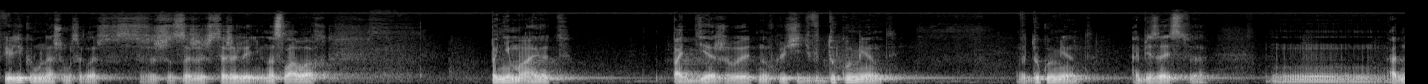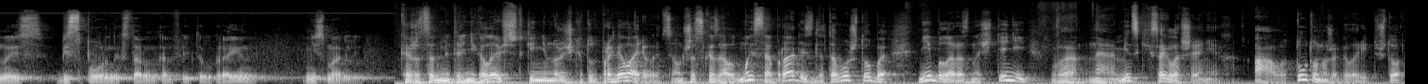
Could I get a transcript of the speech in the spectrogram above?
К великому нашему сожалению, на словах понимают, поддерживают, но включить в документ, в документ обязательства одной из бесспорных сторон конфликта в Украине не смогли. Кажется, Дмитрий Николаевич все-таки немножечко тут проговаривается. Он же сказал, мы собрались для того, чтобы не было разночтений в э, Минских соглашениях. А вот тут он уже говорит, что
